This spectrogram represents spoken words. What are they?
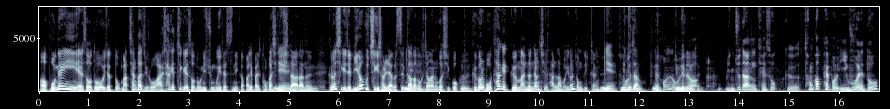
어, 본회의에서도 이제 또 마찬가지로 아 사개특위에서 논의 충분히 됐으니까 빨리빨리 통과시킵시다라는 네. 음. 그런 식의 이제 밀어붙이기 전략을 쓸까봐 네. 걱정하는 것이고 음. 그걸 못하게끔 안전장치를 달라 뭐 이런 정도 입장입니다. 네. 민주당 네. 저는 오히려 민주당이 계속 그 선거 패보 이후에도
